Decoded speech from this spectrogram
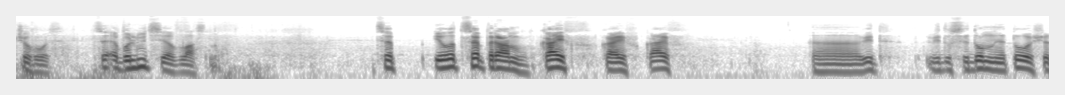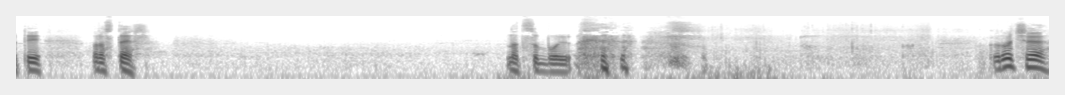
чогось. Це еволюція власна. Це, і от це прям кайф, кайф, кайф е, від, від усвідомлення того, що ти ростеш над собою. Коротше,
